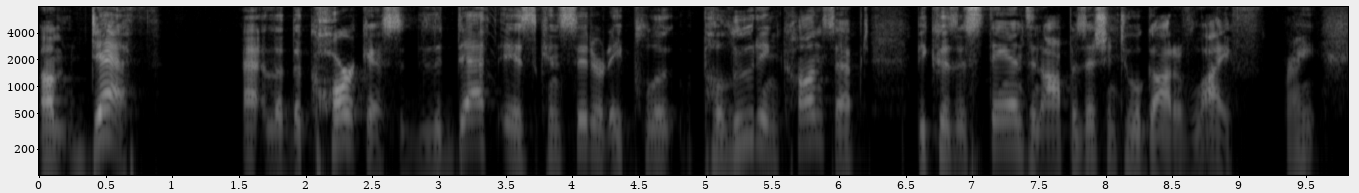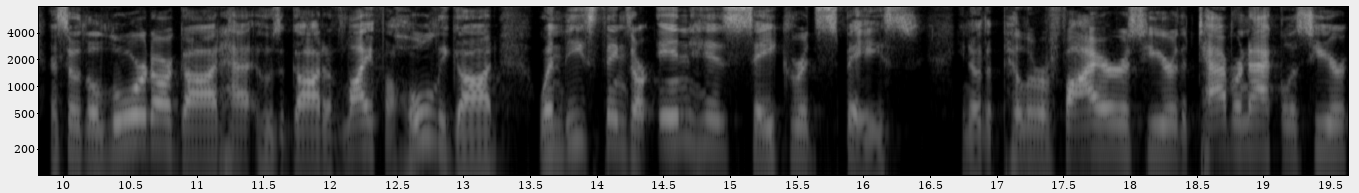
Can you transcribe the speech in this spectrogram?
Um, death, uh, the carcass, the death is considered a polluting concept because it stands in opposition to a God of life right? And so the Lord our God, who's a God of life, a holy God, when these things are in his sacred space, you know, the pillar of fire is here, the tabernacle is here,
